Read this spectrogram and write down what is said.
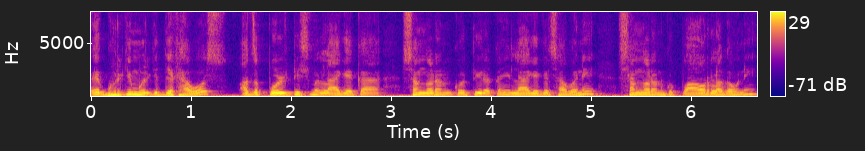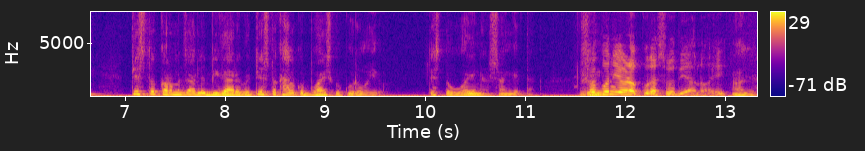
ए घुर्की मुर्की देखाओस्। अझ पोलिटिक्समा लागेका सङ्गठनकोतिर कहीँ लागेको छ भने सङ्गठनको पावर लगाउने त्यस्तो कर्मचारीले बिगारेको त्यस्तो खालको भोइसको कुरो हो यो। त्यस्तो होइन सङ्गीता यो पनि एउटा कुरा सोधिहाल्नु है। हजुर।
